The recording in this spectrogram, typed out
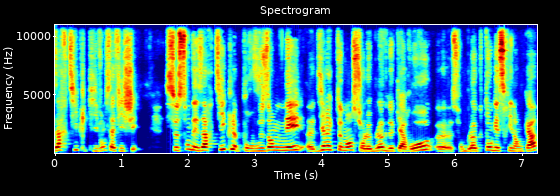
articles qui vont s'afficher. Ce sont des articles pour vous emmener euh, directement sur le blog de Caro, son blog Tongue Sri Lanka,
